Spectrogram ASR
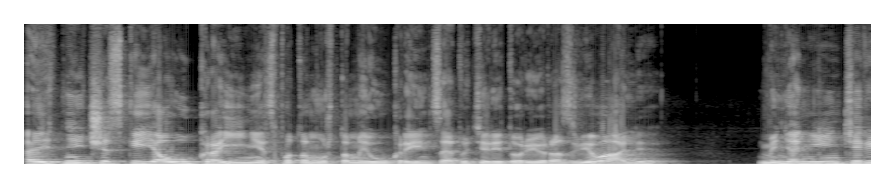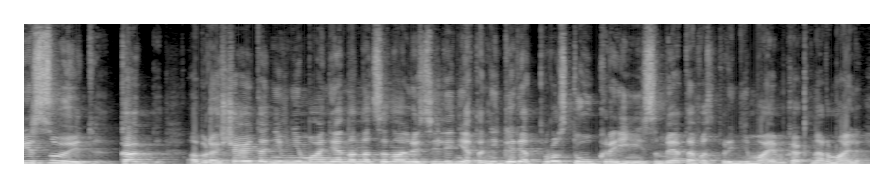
А этнически я украинец, потому что мы, украинцы, эту территорию развивали. Меня не интересует, как обращают они внимание на национальность или нет. Они говорят просто украинец, мы это воспринимаем как нормально.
